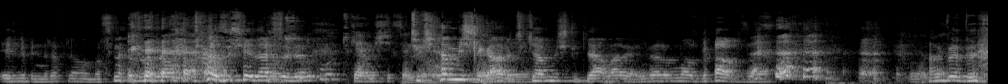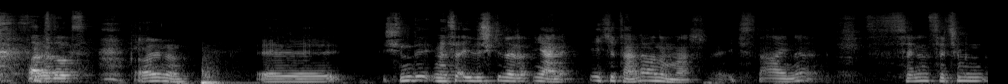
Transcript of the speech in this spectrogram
50 bin lira falan olması lazım. Tarzı şeyler söylüyor. Yoksulluk mu? Tükenmişlik sendromu. Tükenmişlik abi Evet. tükenmişlik ya var ya inanılmaz bir hafıza ya. Evet, Hani böyle bir- Paradoks. aynen. Ee, şimdi mesela ilişkiler yani iki tane hanım var. İkisi de aynı. Senin seçimin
